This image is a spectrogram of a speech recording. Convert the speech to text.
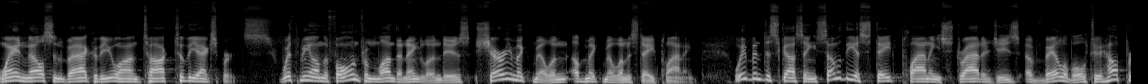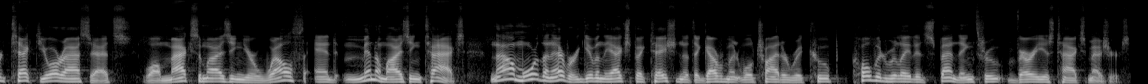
Wayne Nelson back with you on Talk to the Experts. With me on the phone from London, England is Sherry MacMillan of MacMillan Estate Planning. We've been discussing some of the estate planning strategies available to help protect your assets while maximizing your wealth and minimizing tax. Now, more than ever, given the expectation that the government will try to recoup COVID related spending through various tax measures.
